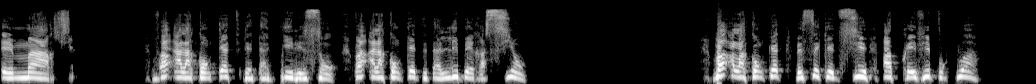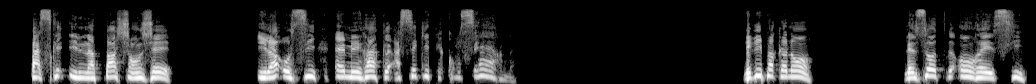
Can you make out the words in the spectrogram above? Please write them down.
et marche. Va à la conquête de ta guérison. Va à la conquête de ta libération. Va à la conquête de ce que Dieu a prévu pour toi. Parce qu'il n'a pas changé. Il a aussi un miracle à ce qui te concerne. Ne dis pas que non. Les autres ont réussi.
